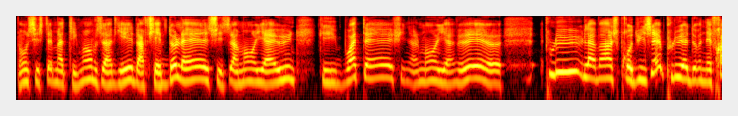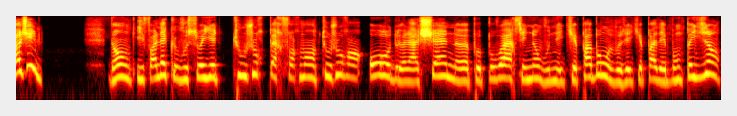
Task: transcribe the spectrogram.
Donc, systématiquement, vous aviez la fièvre de lait. Finalement, il y a une qui boitait. Finalement, il y avait. euh, plus la vache produisait, plus elle devenait fragile. Donc, il fallait que vous soyez toujours performant, toujours en haut de la chaîne euh, pour pouvoir, sinon vous n'étiez pas bon, vous n'étiez pas des bons paysans.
